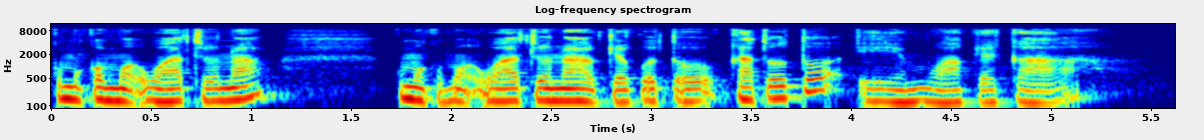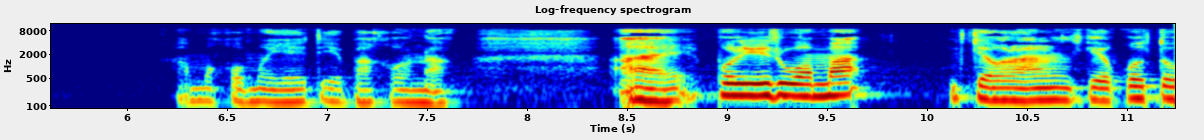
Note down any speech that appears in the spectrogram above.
kuma kuma ua tūna, kuma kuma ua tūna ke koto katoto i mua ke kaa a mako mai e tia pako nak. Ai, pori i rua ma, ke ora ana ke koto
